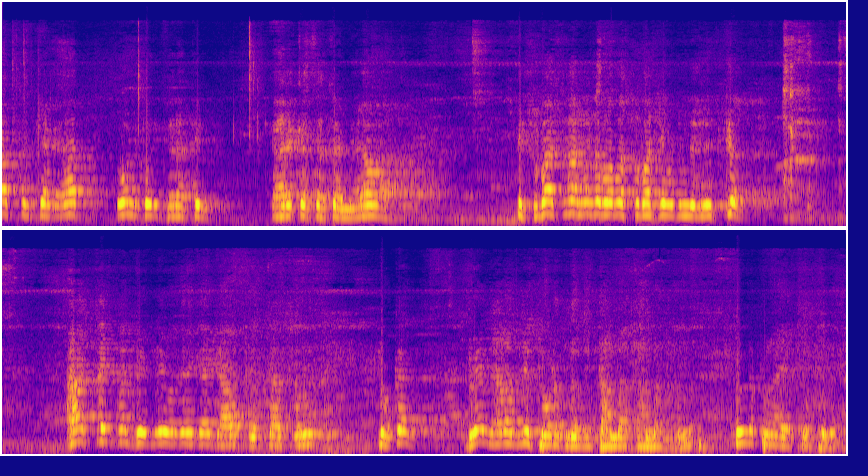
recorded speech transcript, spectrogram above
आज तुमच्या गावात कोण कोणी घरातील कार्यकर्त्याचा मेळावा. ते सुभाषला म्हणलं बाबा सुभाष एवढी मॅनेज कर आज तरी पण बेंबळी वगैरे काही गावात फिरतात म्हणून लोक वेळ झाला म्हणजे सोडत नव्हती. थांबा थांबा थांबा. एवढं पुन्हा येतो पुन्हा.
